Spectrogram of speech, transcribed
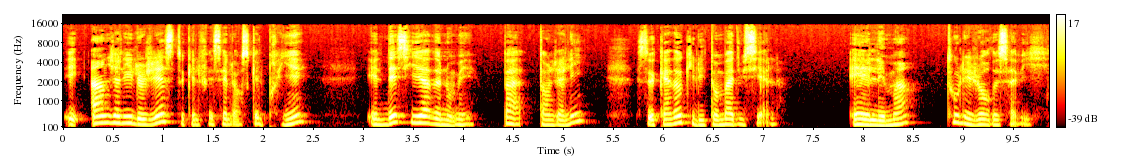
et Anjali le geste qu'elle faisait lorsqu'elle priait, elle décida de nommer Patanjali ce cadeau qui lui tomba du ciel. Et elle l'aima tous les jours de sa vie.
